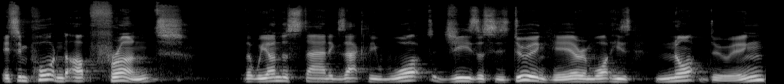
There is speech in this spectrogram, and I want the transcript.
It's important up front that we understand exactly what Jesus is doing here and what he's not doing.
